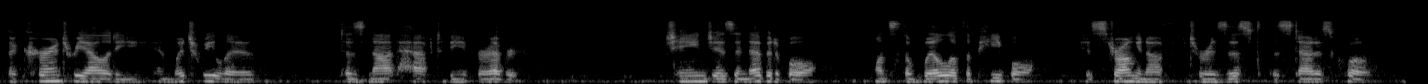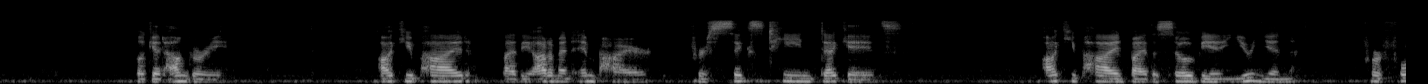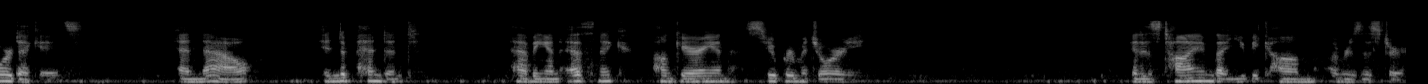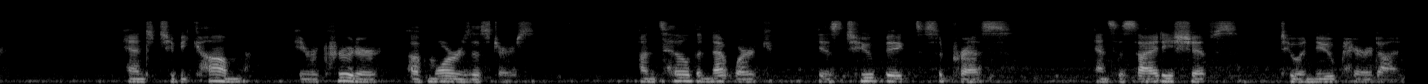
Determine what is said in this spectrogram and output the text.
The current reality in which we live does not have to be forever. Change is inevitable once the will of the people is strong enough to resist the status quo. Look at Hungary. Occupied by the Ottoman Empire for 16 decades, occupied by the Soviet Union for four decades and now independent, having an ethnic Hungarian supermajority. It is time that you become a resistor, and to become a recruiter of more resistors, until the network is too big to suppress and society shifts to a new paradigm.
